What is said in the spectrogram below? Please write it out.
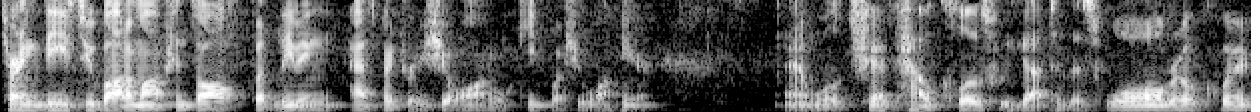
Turning these two bottom options off, but leaving aspect ratio on will keep what you want here. And we'll check how close we got to this wall real quick.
